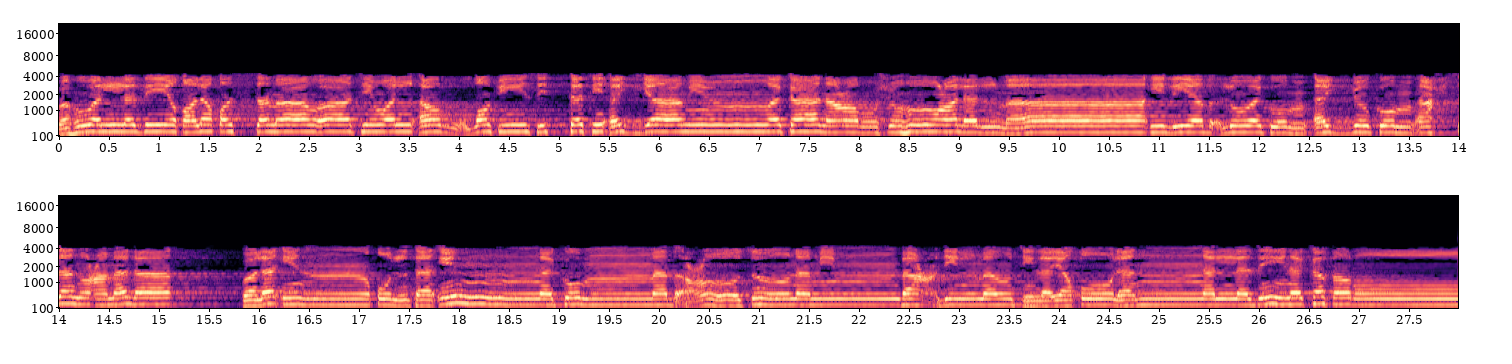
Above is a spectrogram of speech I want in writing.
فهو الذي خلق السماوات والأرض في ستة أيام وكان عرشه على الماء ليبلوكم أيكم أحسن عملاً ولئن قلت إنكم مبعوثون من بعد الموت ليقولن الذين كفروا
